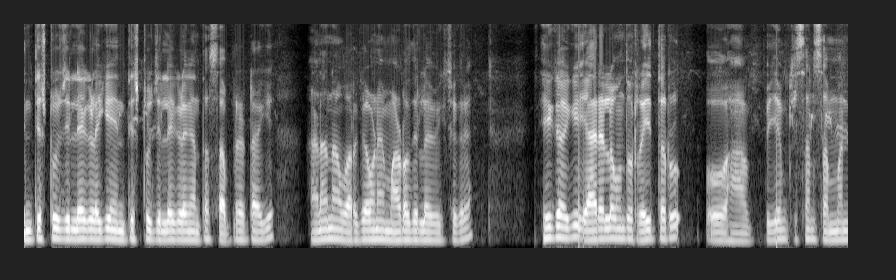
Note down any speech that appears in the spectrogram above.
ಇಂತಿಷ್ಟು ಜಿಲ್ಲೆಗಳಿಗೆ ಇಂತಿಷ್ಟು ಜಿಲ್ಲೆಗಳಿಗೆ ಅಂತ ಸಪ್ರೇಟಾಗಿ ಹಣನ ವರ್ಗಾವಣೆ ಮಾಡೋದಿಲ್ಲ ವೀಕ್ಷಕರೇ. ಹೀಗಾಗಿ ಯಾರೆಲ್ಲ ಒಂದು ರೈತರು ಪಿ ಎಂ ಕಿಸಾನ್ ಸಮ್ಮಾನ್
